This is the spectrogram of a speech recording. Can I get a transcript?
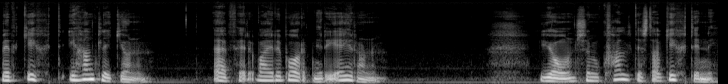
með gikt í handleikjónum ef þeir væri borðnir í eironum. Jón sem kvaldist af giktinni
